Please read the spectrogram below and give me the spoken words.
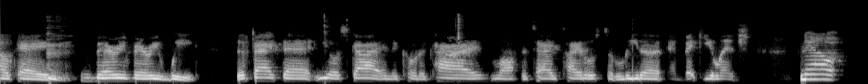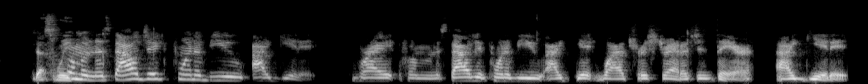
Okay, Mm. very very weak. The fact that Iyo Sky and Dakota Kai lost the tag titles to Lita and Becky Lynch. Now, That's weak. from a nostalgic point of view, I get it. Right? From a nostalgic point of view, I get why Trish Stratus is there. I get it.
